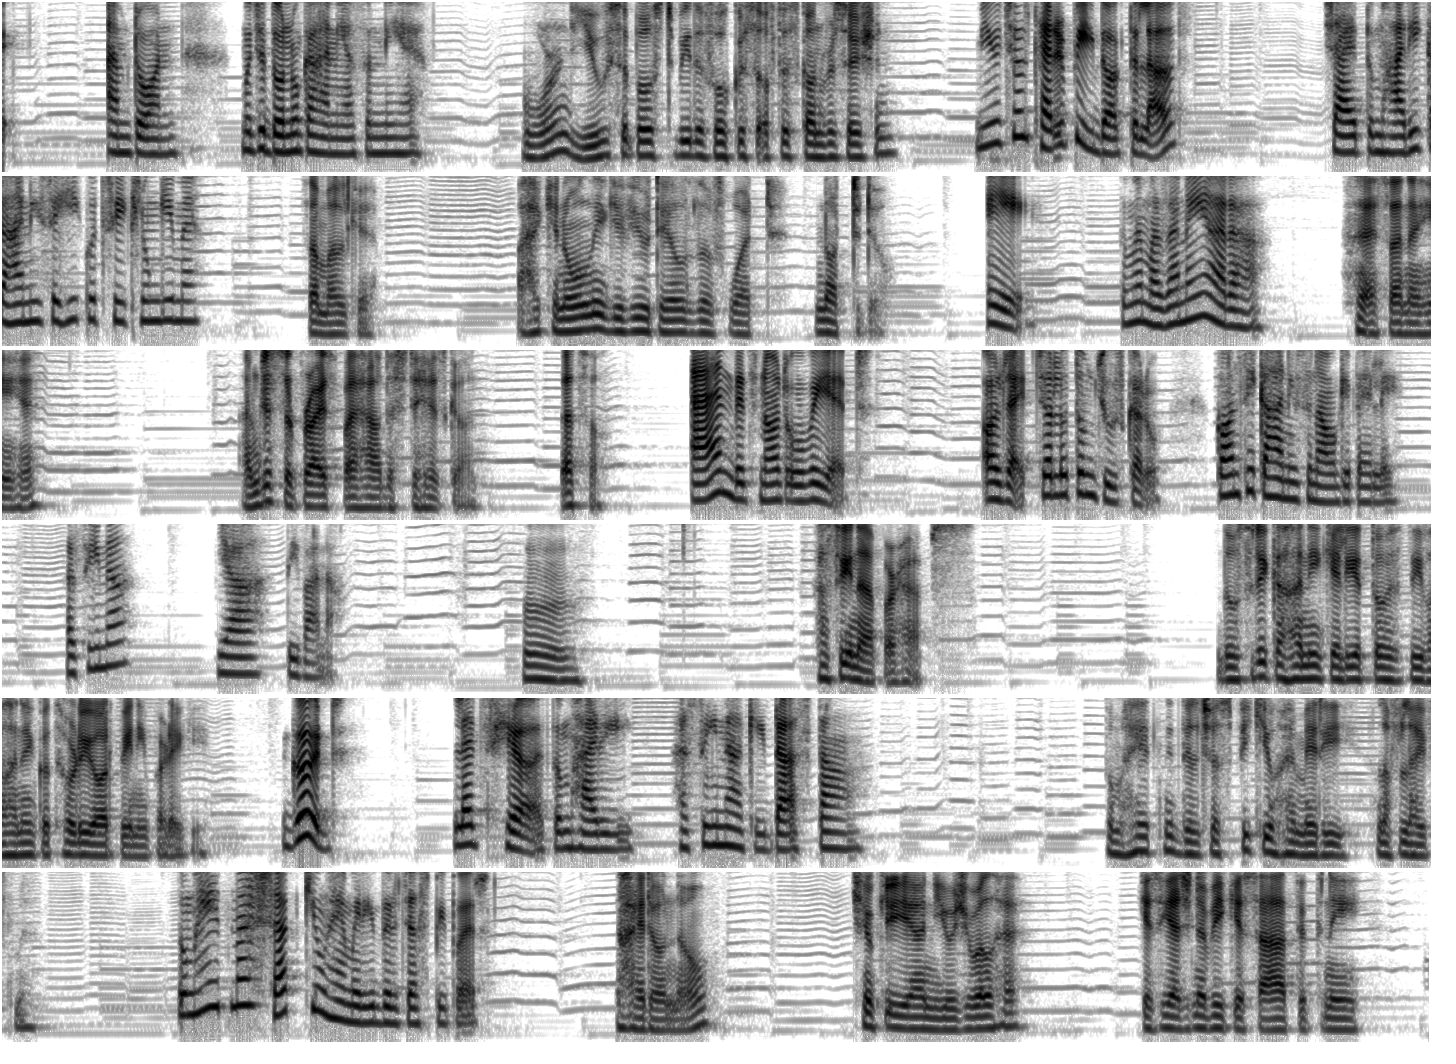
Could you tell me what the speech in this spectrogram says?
I am torn मुझे दोनों कहानियाँ सुननी है weren't you supposed to be the focus of this conversation mutual therapy doctor love शायद तुम्हारी कहानी से ही कुछ सीख लूँगी मैं संभल के I can only give you tales of what not to do ए तुम्हें मज़ा नहीं आ रहा। ऐसा नहीं है। I'm just surprised by how this day has gone. That's all. And it's not over yet all right चलो तुम चूज़ करो। कौन सी कहानी सुनाओगे पहले? हसीना या दीवाना? Hmm. हसीना perhaps. दूसरी कहानी के लिए तो इस दीवाने को थोड़ी और पीनी पड़ेगी। गुड लेट्स हियर तुम्हारी हसीना की दास्तां। तुम्हें इतनी दिलचस्पी क्यों है मेरी लव लाइफ में? तुम्हें इतना शक क्यों है मेरी दिलचस्पी पर? आई डोंट नो क्योंकि ये अनयूजुअल है। किसी अजनबी के साथ इतनी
